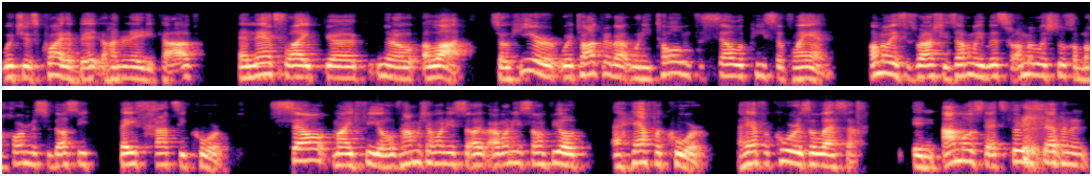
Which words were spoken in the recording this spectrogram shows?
which is quite a bit, 180 kav, and that's like uh, you know a lot. So here we're talking about when he told him to sell a piece of land. Amalei says Rashi, kur. Sell my field. How much I want you to sell? I want you to sell a field a half a kur. A half a kur is a lesach. In Amos, that's 37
